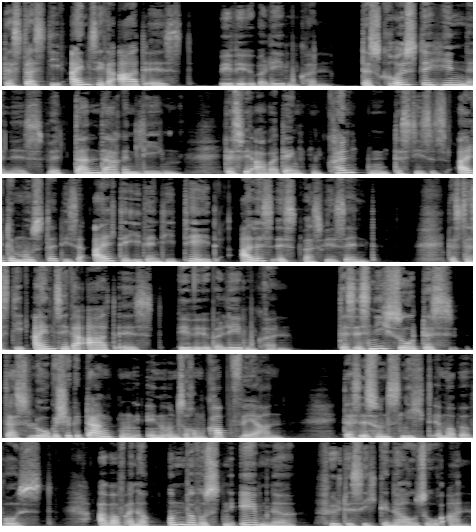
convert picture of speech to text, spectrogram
dass das die einzige Art ist, wie wir überleben können. Das größte Hindernis wird dann darin liegen, dass wir aber denken könnten, dass dieses alte Muster, diese alte Identität alles ist, was wir sind. Dass das die einzige Art ist, wie wir überleben können. Das ist nicht so, dass das logische Gedanken in unserem Kopf wären. Das ist uns nicht immer bewusst. Aber auf einer unbewussten Ebene fühlt es sich genauso an.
